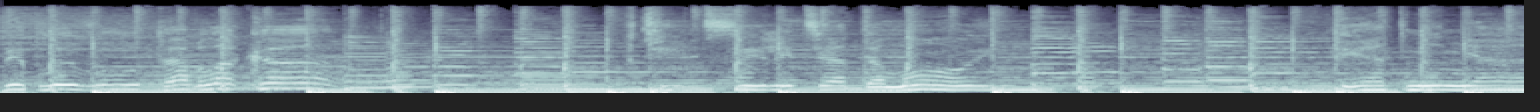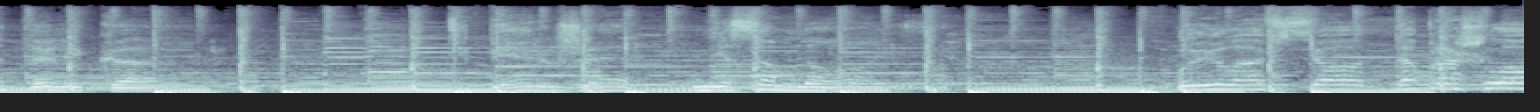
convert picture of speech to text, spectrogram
Небе плывут облака. Птицы летят домой. Ты от меня далека. Теперь уже не со мной. Было все, да прошло.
